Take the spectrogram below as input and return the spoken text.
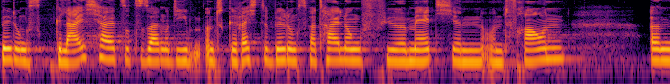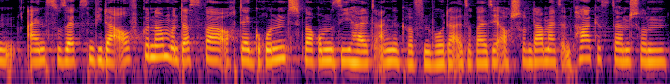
Bildungsgleichheit sozusagen und, die, und gerechte Bildungsverteilung für Mädchen und Frauen ähm, einzusetzen, wieder aufgenommen. Und das war auch der Grund, warum sie halt angegriffen wurde. Also weil sie auch schon damals in Pakistan schon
